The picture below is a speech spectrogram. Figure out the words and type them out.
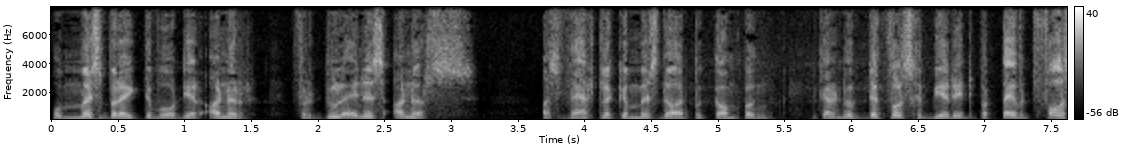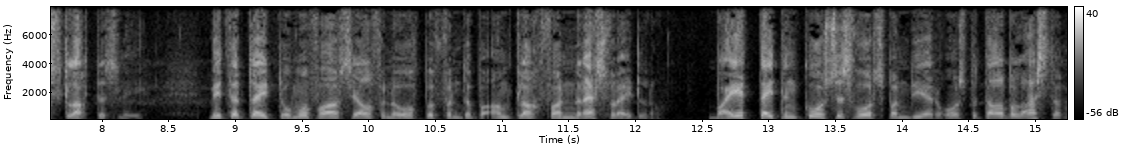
om misbruik te word deur ander vir doeleindes anders as werklike misdaadbekamping. Dit kan ook dikwels gebeur dat die party wat valsklagtes lê, mettertyd hom of haarself in 'n hof bevind op 'n aanklag van regsverwydeling. Baie tyd en kostes word spandeer, ons betaal belasting.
